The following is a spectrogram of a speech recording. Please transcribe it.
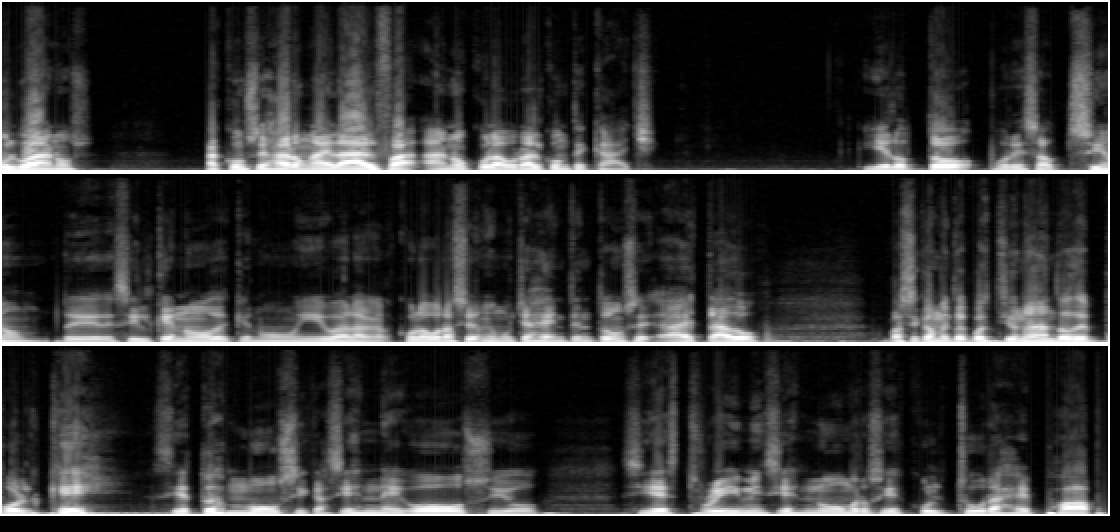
urbanos, aconsejaron a el Alfa a no colaborar con Tecachi. Y él optó por esa opción de decir que no, de que no iba a la colaboración. Y mucha gente entonces ha estado básicamente cuestionando de por qué, si esto es música, si es negocio, si es streaming, si es número, si es cultura, hip hop,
